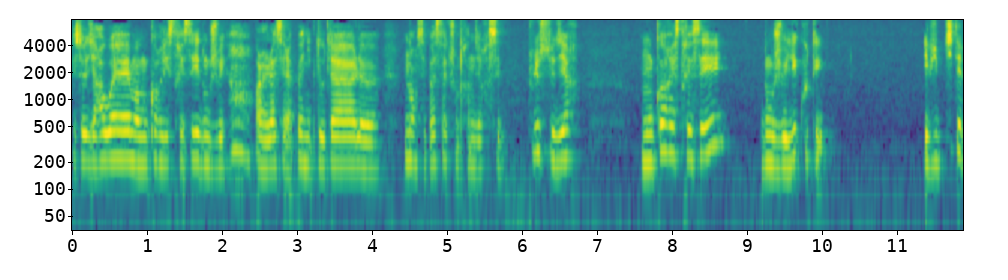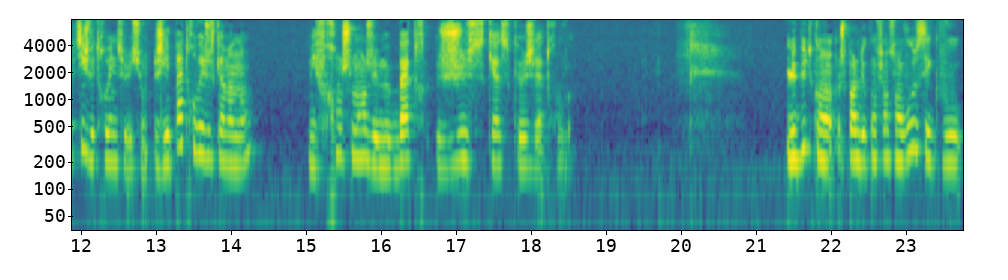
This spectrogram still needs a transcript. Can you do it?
et se dire ah ouais moi mon corps il est stressé donc je vais oh là là c'est la panique totale euh. non c'est pas ça que je suis en train de dire c'est plus se dire mon corps est stressé donc je vais l'écouter et puis petit à petit je vais trouver une solution je l'ai pas trouvé jusqu'à maintenant mais franchement je vais me battre jusqu'à ce que je la trouve le but quand je parle de confiance en vous c'est que vous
